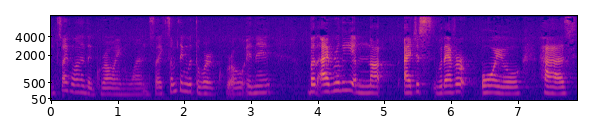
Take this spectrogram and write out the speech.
It's like one of the growing ones, like something with the word grow in it. But I really am not, I just, whatever oil has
